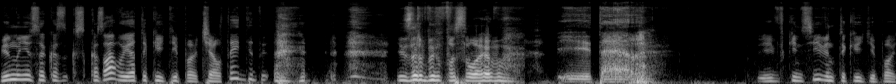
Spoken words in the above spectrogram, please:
Він мені це сказав, і я такий, типу, чел, ти ти». і зробив по-своєму. Вітер. І в кінці він такий, типу,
